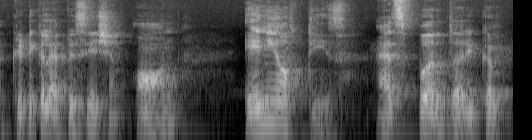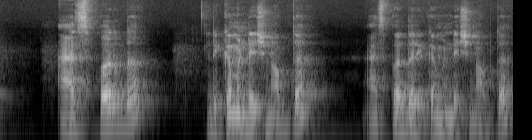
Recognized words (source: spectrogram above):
a critical appreciation on any of these as per the recom as per the recommendation of the as per the recommendation of the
